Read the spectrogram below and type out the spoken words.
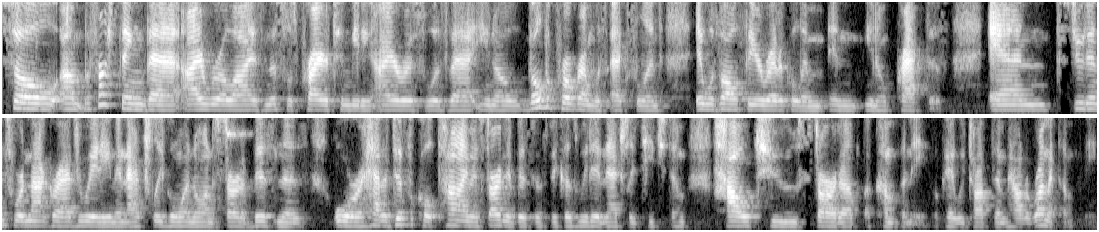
So um, the first thing that I realized, and this was prior to meeting Iris, was that you know though the program was excellent, it was all theoretical in, in you know practice, and students were not graduating and actually going on to start a business or had a difficult time in starting a business because we didn't actually teach them how to start up a company. Okay, we taught them how to run a company,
